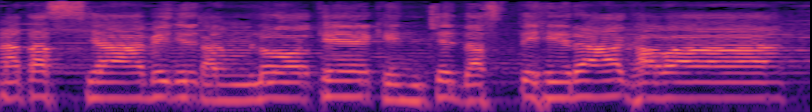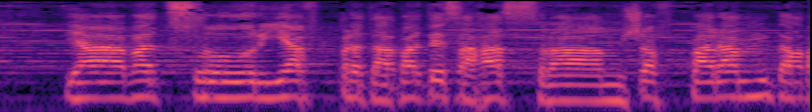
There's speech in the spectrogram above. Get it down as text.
न तस्याविदितम् लोके किञ्चिदस्ति हि राघव। यावत् सूर्यः प्रतपति सहस्रांशः परम् तप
